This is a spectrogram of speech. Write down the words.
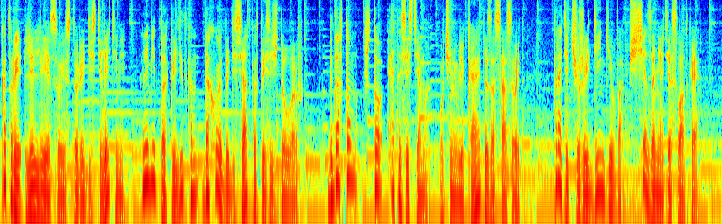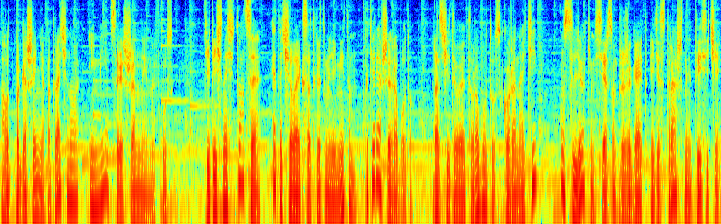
которые лелеют свою историю десятилетиями, лимит по кредиткам доходит до десятков тысяч долларов. Беда в том, что эта система очень увлекает и засасывает. Тратить чужие деньги вообще занятие сладкое, а вот погашение потраченного имеет совершенно иной вкус. Типичная ситуация – это человек с открытым лимитом, потерявший работу – Рассчитывая эту работу скоро найти, он с легким сердцем прожигает эти страшные тысячи,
